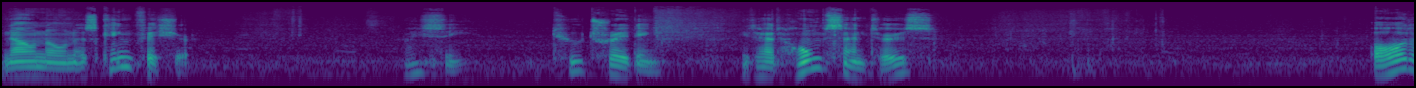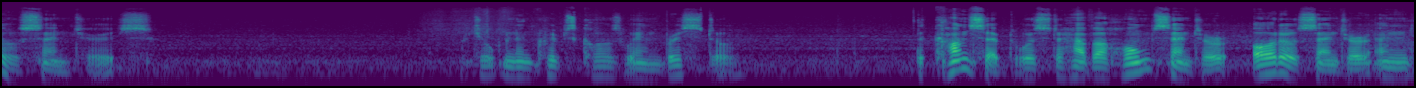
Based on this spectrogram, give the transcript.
now known as Kingfisher. I see. Two trading. It had home centres, auto centres, which opened in Cribbs Causeway in Bristol, the concept was to have a home center, auto center, and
